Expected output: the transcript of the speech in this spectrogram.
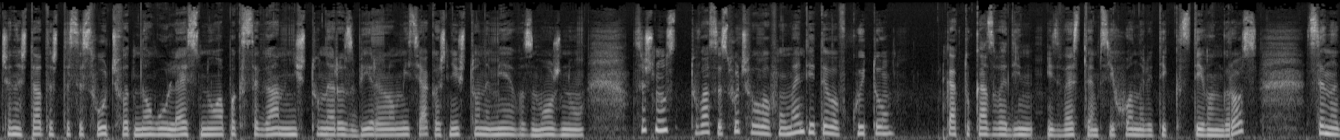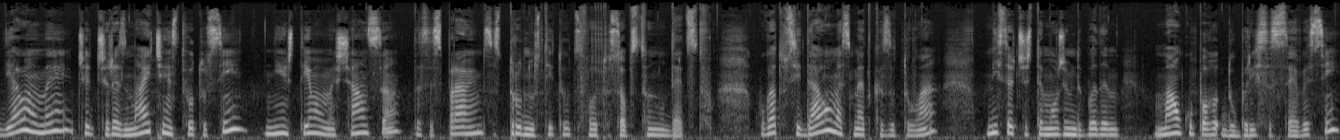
че нещата ще се случват много лесно, а пък сега нищо не разбирам и сякаш нищо не ми е възможно. Всъщност това се случва в моментите, в които както казва един известен психоаналитик Стивен Грос, се надяваме, че чрез майчинството си ние ще имаме шанса да се справим с трудностите от своето собствено детство. Когато си даваме сметка за това, мисля, че ще можем да бъдем малко по-добри със себе си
